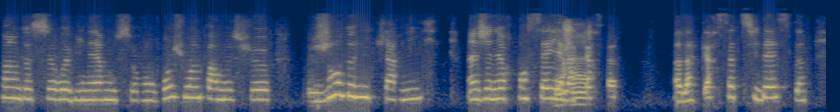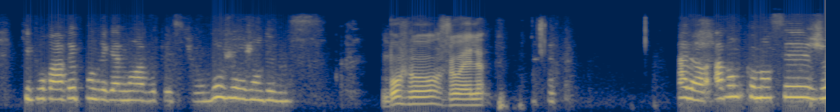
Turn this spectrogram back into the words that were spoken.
fin de ce webinaire, nous serons rejoints par Monsieur Jean-Denis Clary, ingénieur conseil à la, CARSAT, à la CARSAT Sud-Est, qui pourra répondre également à vos questions. Bonjour Jean-Denis. Bonjour Joël. Alors, avant de commencer, je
